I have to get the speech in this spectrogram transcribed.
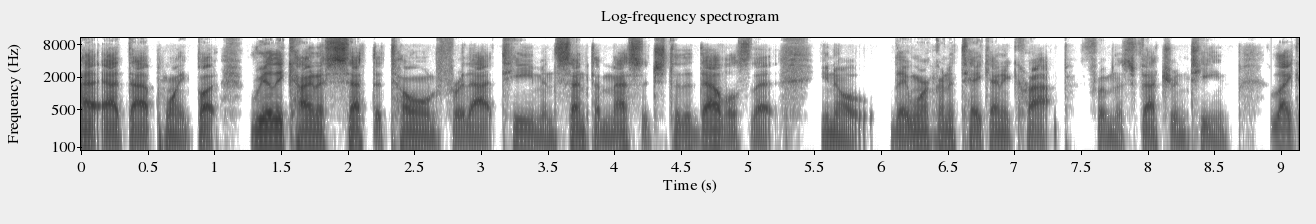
at, at that point, but really kind of set the tone for that team and sent a message to the Devils that, you know, they weren't going to take any crap from this veteran team. Like,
